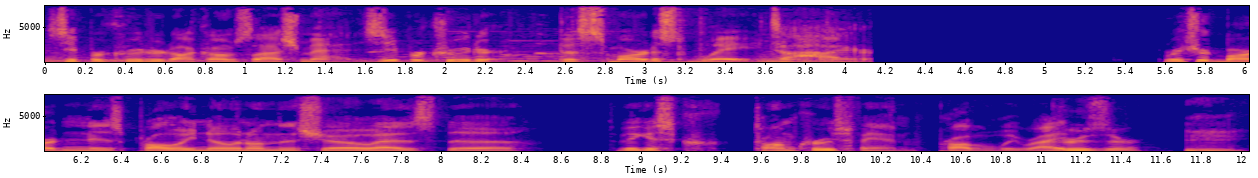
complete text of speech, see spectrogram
ZipRecruiter.com slash Matt. ZipRecruiter, the smartest way to hire. Richard Barton is probably known on the show as the, the biggest Cr- Tom Cruise fan, probably, right? Cruiser, Mhm.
